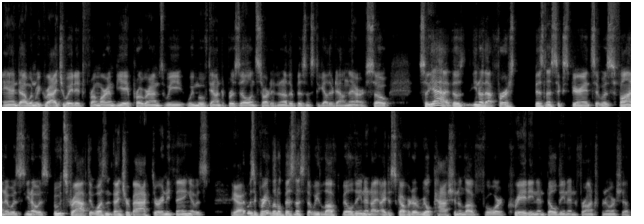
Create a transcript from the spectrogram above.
and uh, when we graduated from our MBA programs, we we moved down to Brazil and started another business together down there. So, so yeah, those you know that first business experience it was fun. It was you know it was bootstrapped. It wasn't venture backed or anything. It was yeah. it was a great little business that we loved building and I, I discovered a real passion and love for creating and building and for entrepreneurship.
